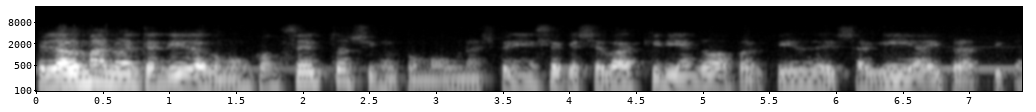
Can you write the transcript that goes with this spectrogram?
El alma no entendida como un concepto, sino como una experiencia que se va adquiriendo a partir de esa guía y práctica.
